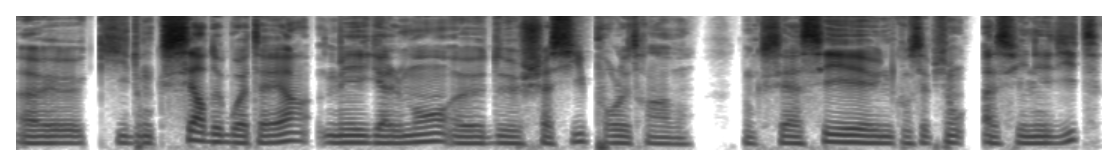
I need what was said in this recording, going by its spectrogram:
euh, qui donc sert de boîte à air, mais également de châssis pour le train avant. Donc c'est assez une conception assez inédite.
